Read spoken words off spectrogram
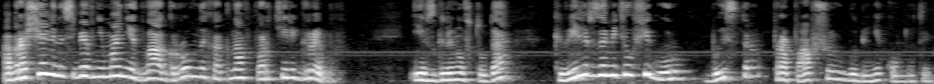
Обращали на себя внимание два огромных окна в квартире Грэмов. И, взглянув туда, Квиллер заметил фигуру, быстро пропавшую в глубине комнаты.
